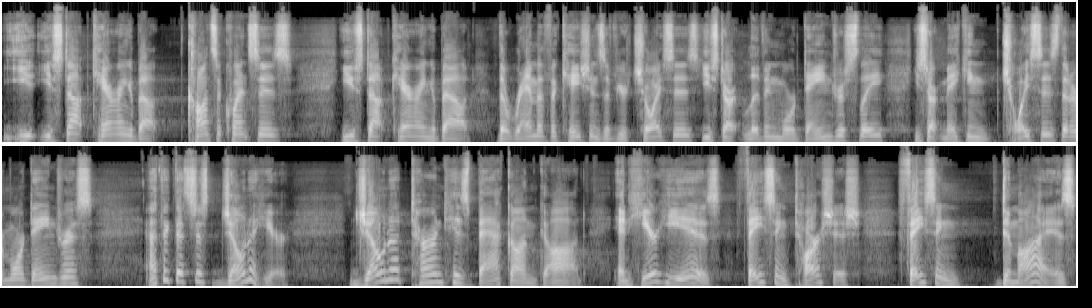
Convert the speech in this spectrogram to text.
You you stop caring about consequences, you stop caring about the ramifications of your choices, you start living more dangerously, you start making choices that are more dangerous. And I think that's just Jonah here. Jonah turned his back on God, and here he is facing Tarshish, facing demise,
